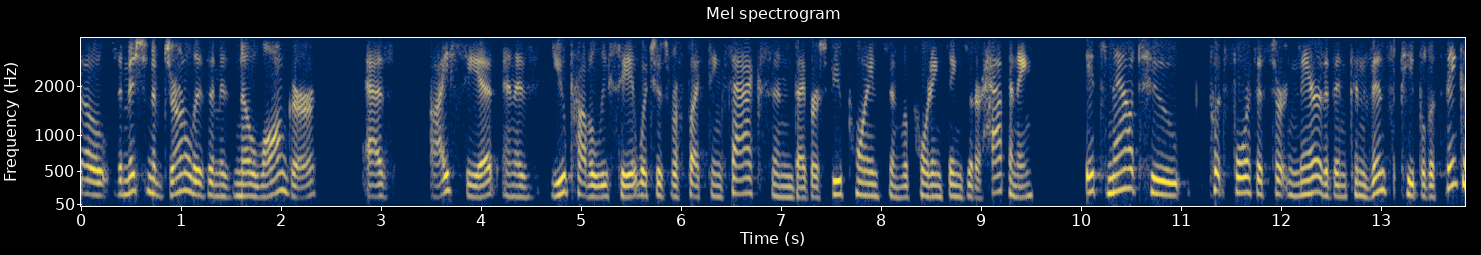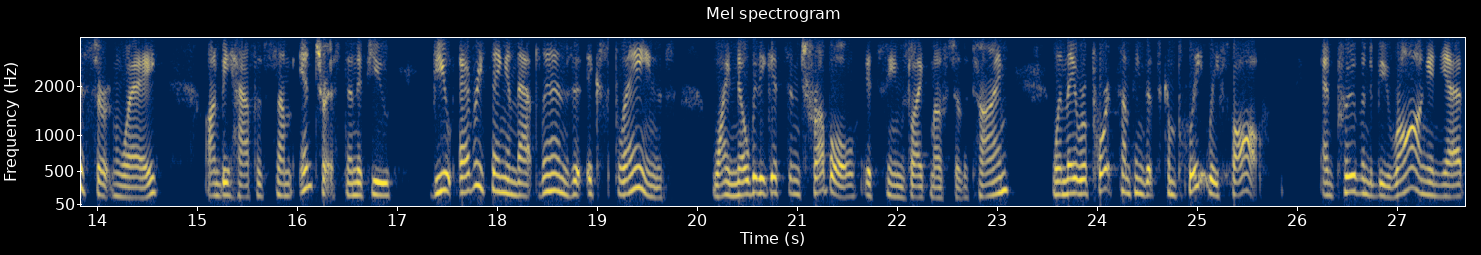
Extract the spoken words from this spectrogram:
So the mission of journalism is no longer, as I see it, and as you probably see it, which is reflecting facts and diverse viewpoints and reporting things that are happening, it's now to put forth a certain narrative and convince people to think a certain way on behalf of some interest. And if you view everything in that lens, it explains why nobody gets in trouble, it seems like most of the time, when they report something that's completely false and proven to be wrong, and yet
